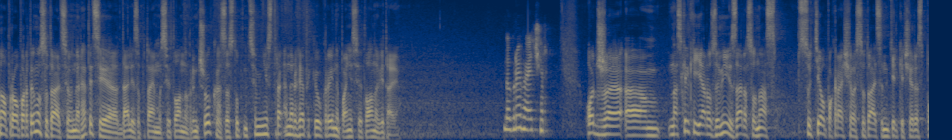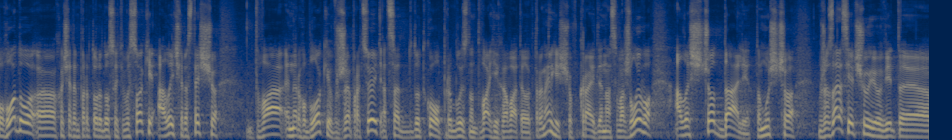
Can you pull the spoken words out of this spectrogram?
Ну а про оперативну ситуацію в енергетиці далі запитаємо Світлану Гринчук, заступницю міністра енергетики України. Пані Світлано, вітаю. Добрий вечір. Отже, ем, наскільки я розумію, зараз у нас суттєво покращилася ситуація не тільки через погоду, е, хоча температури досить високі, але й через те, що два енергоблоки вже працюють, а це додатково приблизно 2 гігавати електроенергії, що вкрай для нас важливо. Але що далі? Тому що вже зараз я чую від е,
